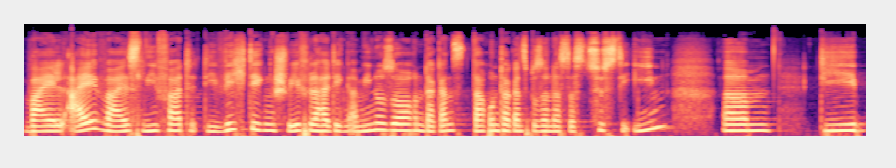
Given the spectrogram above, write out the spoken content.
Weil Eiweiß liefert die wichtigen schwefelhaltigen Aminosäuren, da ganz, darunter ganz besonders das Cystein, ähm, die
